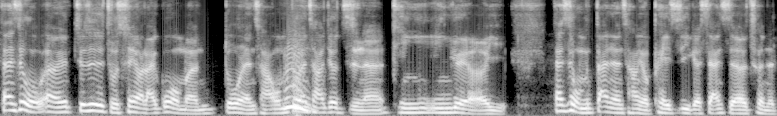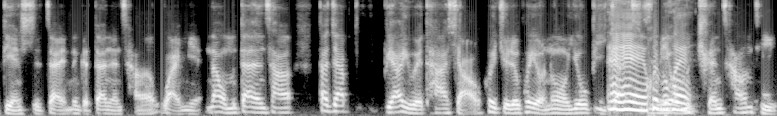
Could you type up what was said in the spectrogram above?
但是我呃，就是主持人有来过我们多人舱，我们多人舱就只能听音乐而已。嗯但是我们单人舱有配置一个三十二寸的电视在那个单人舱的外面。那我们单人舱，大家不要以为它小，会觉得会有那种幽闭感。哎，会不会？我们全舱体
